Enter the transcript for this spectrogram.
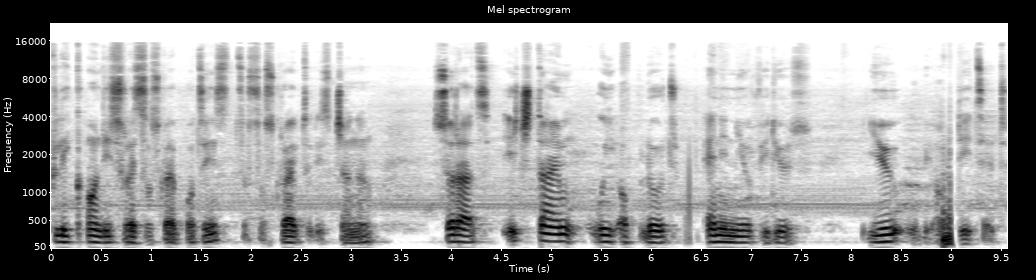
click on this red subscribe buttons to subscribe to this channel so that each time we upload any new videos you will be updated.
